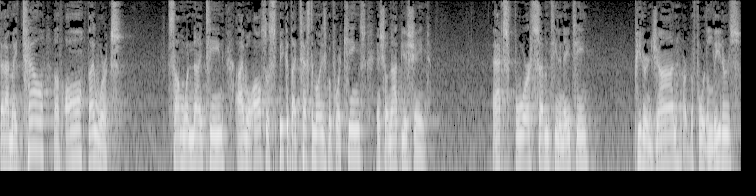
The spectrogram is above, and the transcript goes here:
That I may tell of all thy works. Psalm 119, I will also speak of thy testimonies before kings and shall not be ashamed. Acts 4, 17 and 18, Peter and John are before the leaders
